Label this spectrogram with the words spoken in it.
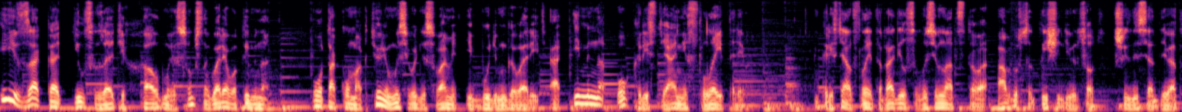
и закатился за эти холмы. Собственно говоря, вот именно о таком актере мы сегодня с вами и будем говорить, а именно о Кристиане Слейтере. Кристиан Слейтер родился 18 августа 1969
